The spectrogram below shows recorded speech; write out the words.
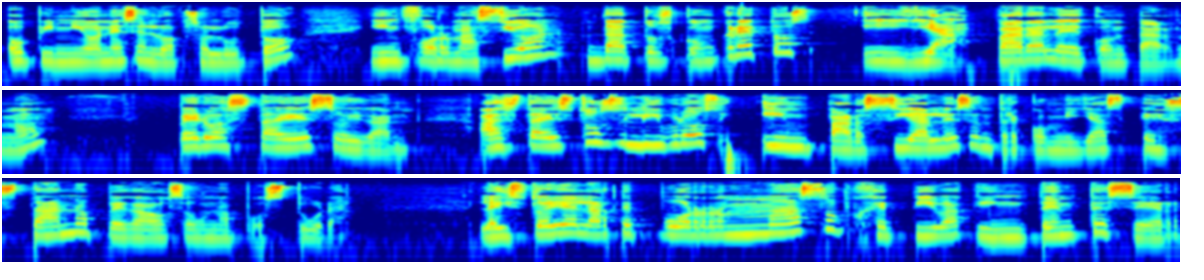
opiniones en lo absoluto, información, datos concretos y ya, párale de contar, ¿no? Pero hasta eso, oigan, hasta estos libros imparciales, entre comillas, están apegados a una postura. La historia del arte, por más objetiva que intente ser,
